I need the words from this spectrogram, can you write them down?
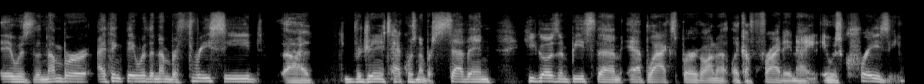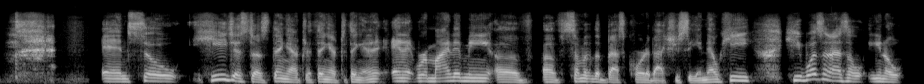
It was the number. I think they were the number three seed. Uh, Virginia Tech was number seven. He goes and beats them at Blacksburg on a, like a Friday night. It was crazy. And so he just does thing after thing after thing, and it, and it reminded me of of some of the best quarterbacks you see. And now he he wasn't as a you know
